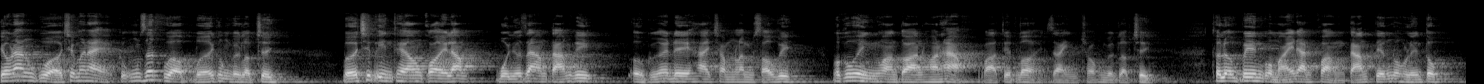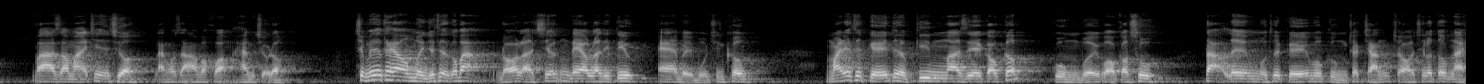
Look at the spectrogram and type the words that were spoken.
Hiệu năng của chiếc máy này cũng rất phù hợp với công việc lập trình. Với chip Intel Core i5, bộ nhớ RAM 8GB, ở cứng SSD 256GB, một cấu hình hoàn toàn hoàn hảo và tuyệt vời dành cho công việc lập trình. Thời lượng pin của máy đạt khoảng 8 tiếng đồng hồ liên tục và giá máy trên thị trường đang có giá vào khoảng 20 triệu đồng. Chiếc máy tiếp theo mình giới thiệu các bạn đó là chiếc Dell Latitude E7490. Máy được thiết kế từ hợp kim magie cao cấp cùng với vỏ cao su, tạo lên một thiết kế vô cùng chắc chắn cho chiếc laptop này.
